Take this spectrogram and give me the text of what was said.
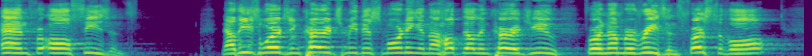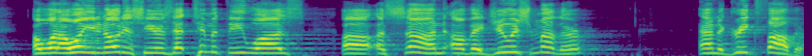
and for all seasons. Now, these words encourage me this morning, and I hope they'll encourage you for a number of reasons. First of all, uh, what I want you to notice here is that Timothy was uh, a son of a Jewish mother and a Greek father.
